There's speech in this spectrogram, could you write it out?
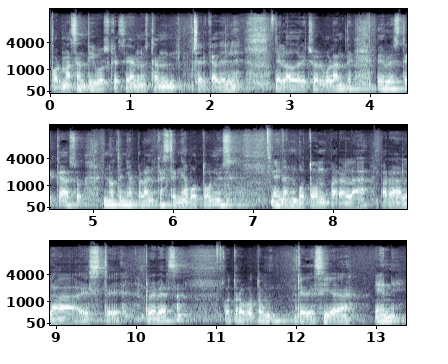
por más antiguos que sean, no están cerca del, del lado derecho del volante, pero este caso no tenía palancas, tenía botones. Era un botón para la, para la este, reversa, otro botón que decía N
